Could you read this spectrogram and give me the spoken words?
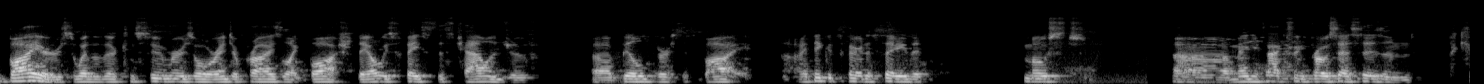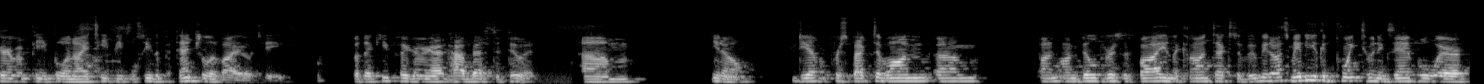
buyers, whether they're consumers or enterprise like Bosch, they always face this challenge of uh, build versus buy. I think it's fair to say that most uh, manufacturing processes and procurement people and IT people see the potential of IoT, but they keep figuring out how best to do it. Um, you know, do you have a perspective on um, on, on build versus buy in the context of Ubidots? Maybe you could point to an example where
